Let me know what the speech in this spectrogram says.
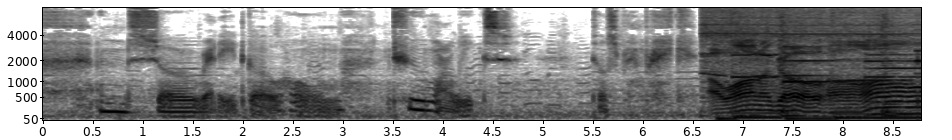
I'm so ready to go home. Two more weeks till spring break. I wanna go home.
